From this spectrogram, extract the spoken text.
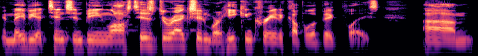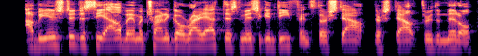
and maybe attention being lost his direction where he can create a couple of big plays? Um, I'll be interested to see Alabama trying to go right at this Michigan defense. They're stout. They're stout through the middle,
